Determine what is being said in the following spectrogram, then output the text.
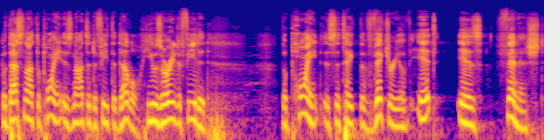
But that's not the point, is not to defeat the devil. He was already defeated. The point is to take the victory of it is finished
